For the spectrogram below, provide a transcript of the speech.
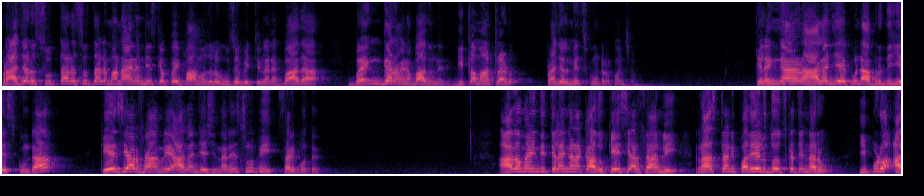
ప్రజలు సుత్తారు సుత్తారు మా నాయనని తీసుకుపోయి ఫామ్ హౌస్లో కూర్చోబెట్టిననే బాధ భయంకరమైన బాధ ఉన్నది. గిట్లా మాట్లాడు. ప్రజలు మెచ్చుకుంటారు కొంచెం. తెలంగాణను ఆగం చేయకుండా అభివృద్ధి చేసుకుంటా కేసీఆర్ ఫ్యామిలీ ఆగం చేసిందనేది చూపి సరిపోతుంది. ఆగమైంది తెలంగాణ కాదు కేసీఆర్ ఫ్యామిలీ. రాష్ట్రాన్ని పదేళ్ళు దోచుక తిన్నారు. ఇప్పుడు ఆ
